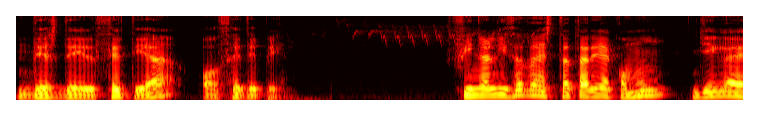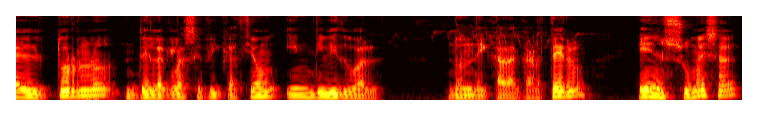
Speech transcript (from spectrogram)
desde el CTA o CTP. Finalizada esta tarea común, llega el turno de la clasificación individual, donde cada cartero, en su mesa,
